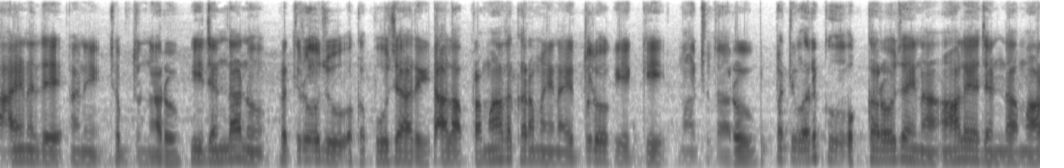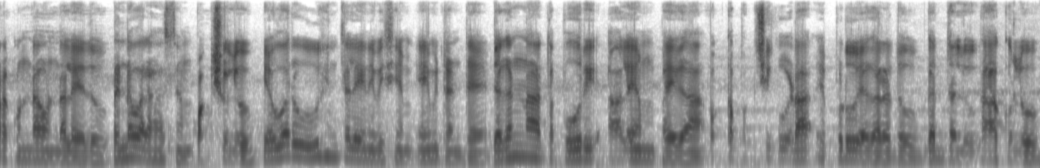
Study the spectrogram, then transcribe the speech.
ఆయనదే అని చెబుతున్నారు. ఈ జెండాను ప్రతిరోజు ఒక పూజారి చాలా ప్రమాదకరమైన ఎత్తులోకి ఎక్కి మార్చుతారు. ఇప్పటి వరకు ఒక్కరోజైనా ఆలయ జెండా మారకుండా ఉండలేదు. రెండవ రహస్యం పక్షులు. ఎవరు ఊహించలేని విషయం ఏమిటంటే జగన్నాథ పూరి ఆలయం పైగా ఒక్క పక్షి కూడా ఎప్పుడూ ఎగరదు. గద్దలు కాకులు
